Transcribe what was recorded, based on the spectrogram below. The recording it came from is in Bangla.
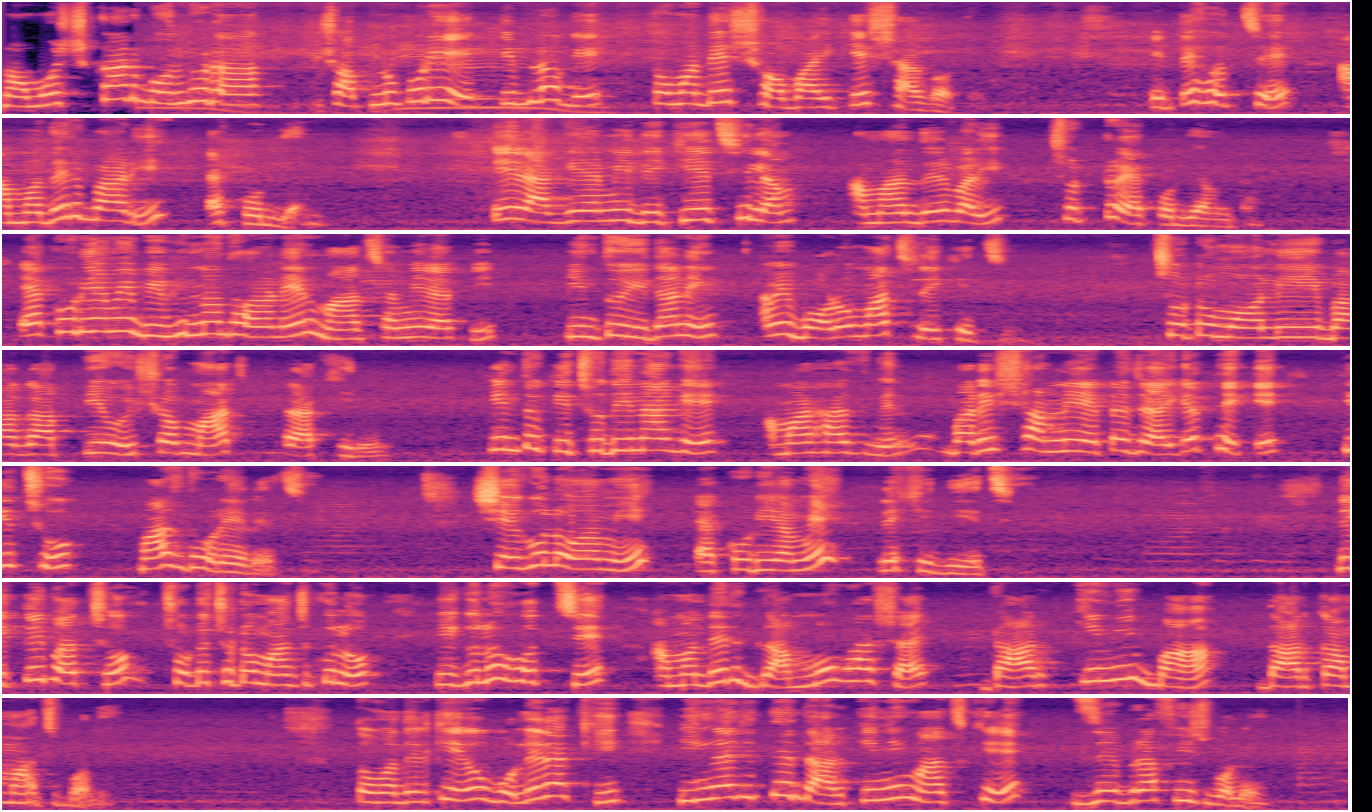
নমস্কার বন্ধুরা, স্বপ্নপুরী একটি ব্লগে তোমাদের সবাইকে স্বাগত। এতে হচ্ছে আমাদের বাড়ি অ্যাকোরিয়াম। এর আগে আমি দেখিয়েছিলাম আমাদের বাড়ি ছোট্ট অ্যাকোরিয়ামটা। অ্যাকোরিয়ামে বিভিন্ন ধরনের মাছ আমি রাখি, কিন্তু ইদানিং আমি বড় মাছ রেখেছি। ছোট মলি বা গাপ্পি ওইসব মাছ রাখিনি। কিন্তু কিছুদিন আগে আমার হাজবেন্ড বাড়ির সামনে একটা জায়গা থেকে কিছু মাছ ধরে এনেছে। সেগুলো আমি অ্যাকোরিয়ামে রেখে দিয়েছি। দেখতেই পাচ্ছ, ছোট ছোট মাছগুলো, এগুলো হচ্ছে আমাদের গ্রাম্য ভাষায় ডার্কিনি বা দ্বারকা মাছ বলে। তোমাদেরকেও বলে রাখি, ইংরাজিতে ডার্কিনি মাছকে জেব্রা ফিশ বলে।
